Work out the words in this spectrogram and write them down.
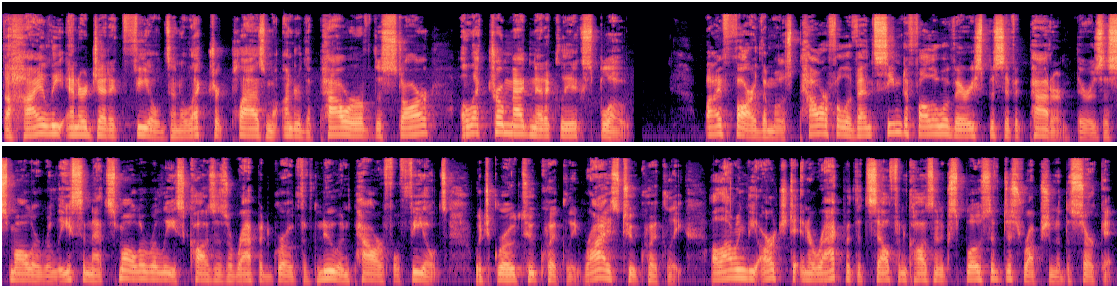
the highly energetic fields and electric plasma under the power of the star electromagnetically explode. By far, the most powerful events seem to follow a very specific pattern. There is a smaller release, and that smaller release causes a rapid growth of new and powerful fields, which grow too quickly, rise too quickly, allowing the arch to interact with itself and cause an explosive disruption of the circuit.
